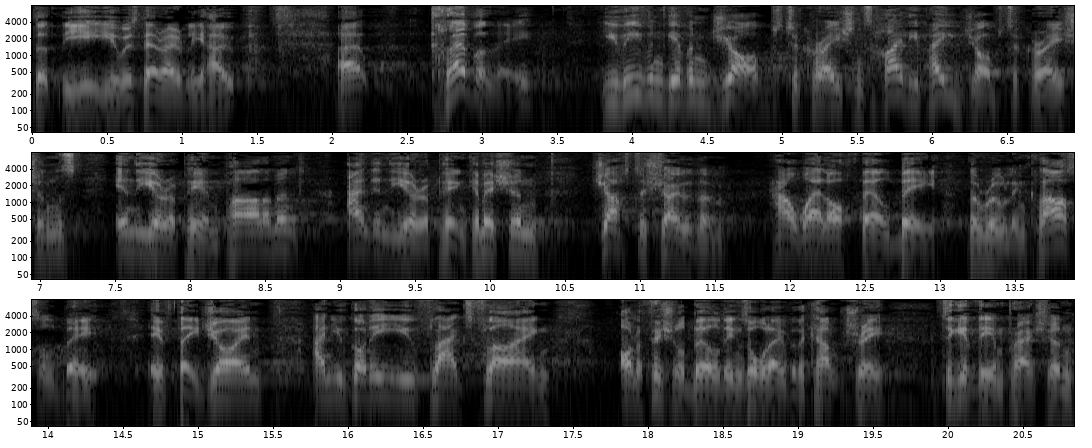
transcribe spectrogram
that the EU is their only hope. Uh, cleverly, you've even given jobs to Croatians, highly paid jobs to Croatians, in the European Parliament and in the European Commission, just to show them how well off they'll be, the ruling class will be, if they join, and you've got EU flags flying on official buildings all over the country to give the impression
